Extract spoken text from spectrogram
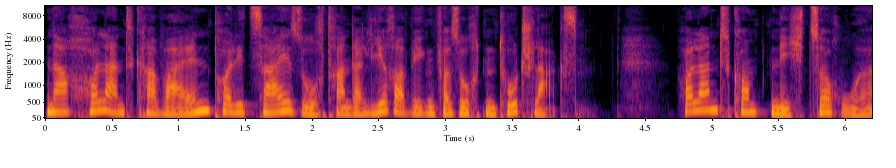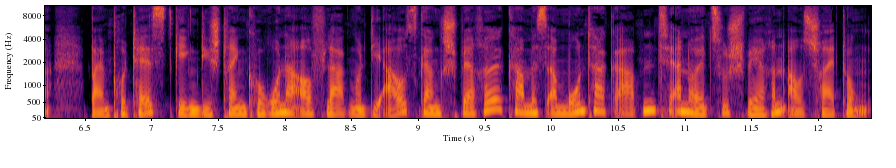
Nach Holland-Krawallen, Polizei sucht Randalierer wegen versuchten Totschlags. Holland kommt nicht zur Ruhe. Beim Protest gegen die strengen Corona-Auflagen und die Ausgangssperre kam es am Montagabend erneut zu schweren Ausschreitungen.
